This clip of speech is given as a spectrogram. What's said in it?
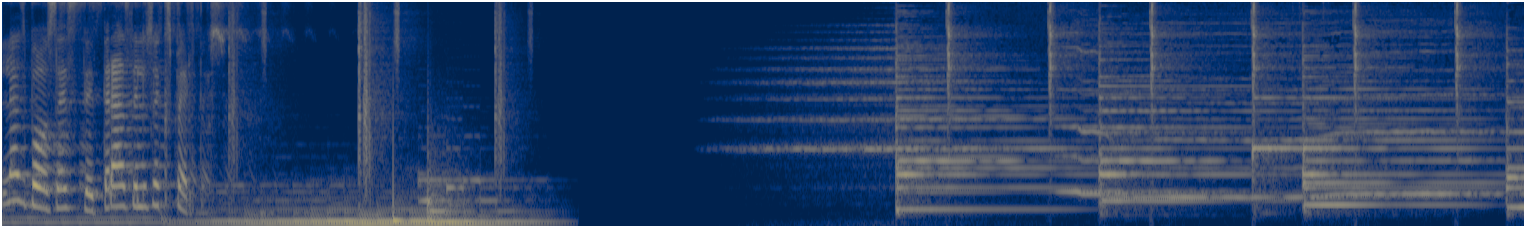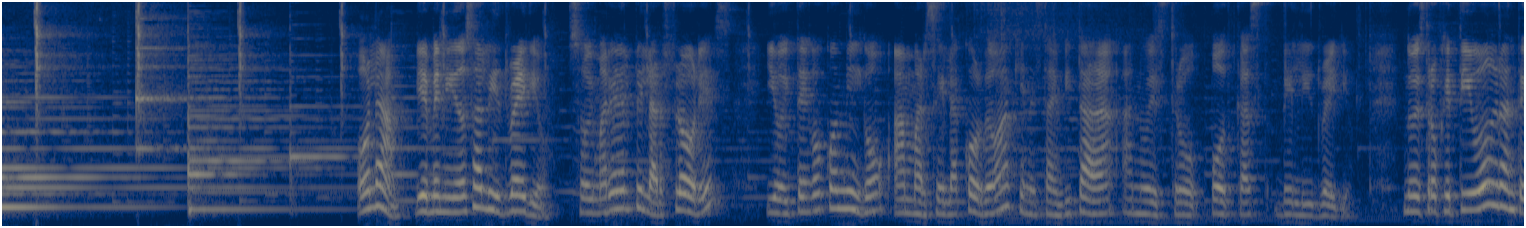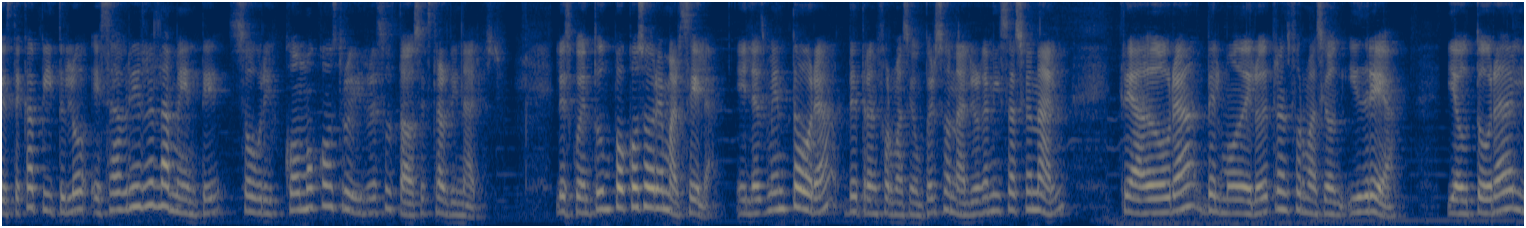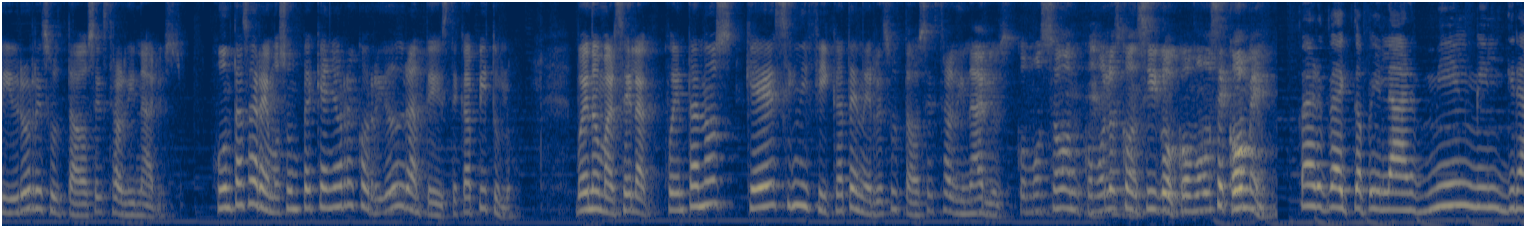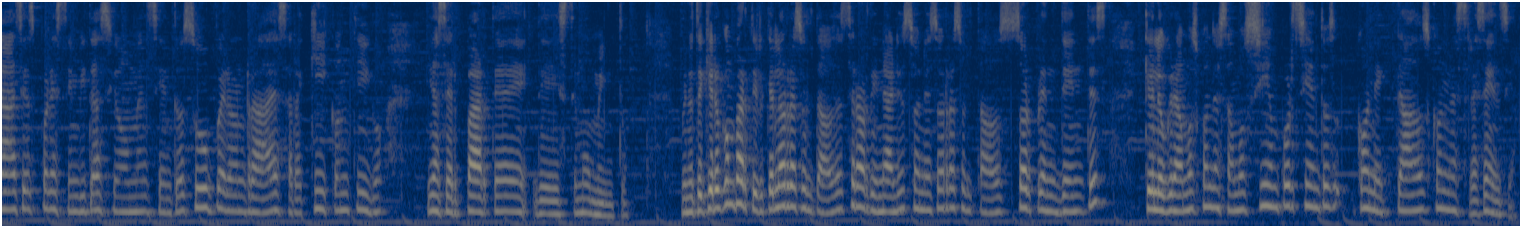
Las voces detrás de los expertos. Hola, bienvenidos a Lead Radio. Soy María del Pilar Flores y hoy tengo conmigo a Marcela Córdoba, quien está invitada a nuestro podcast de Lead Radio. Nuestro objetivo durante este capítulo es abrirles la mente sobre cómo construir resultados extraordinarios. Les cuento un poco sobre Marcela. Ella es mentora de transformación personal y organizacional, creadora del modelo de transformación IDREA y autora del libro Resultados Extraordinarios. Juntas haremos un pequeño recorrido durante este capítulo. Bueno, Marcela, cuéntanos qué significa tener resultados extraordinarios, cómo son, cómo los consigo, cómo se comen. Perfecto, Pilar. Mil, mil gracias por esta invitación. Me siento súper honrada de estar aquí contigo y hacer parte de, este momento. Bueno, te quiero compartir que los resultados extraordinarios son esos resultados sorprendentes que logramos cuando estamos 100% conectados con nuestra esencia,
